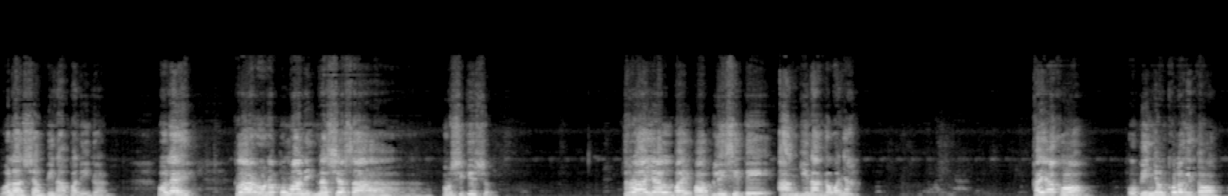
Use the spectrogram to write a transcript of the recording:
Wala siyang pinapanigan. Wala eh. Klaro na pumanig na siya sa prosecution. Trial by publicity ang ginagawa niya. Kaya ako, opinion ko lang ito,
